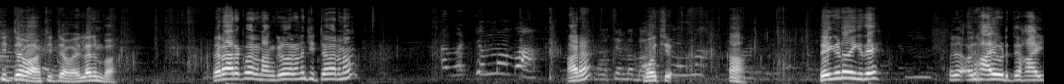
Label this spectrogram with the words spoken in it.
ചിറ്റ വാ ചിറ്റ വാ. എല്ലാരും വാ. വേറെ ആരൊക്കെ വരണം? അങ്കിൾ വരണം ചിറ്റ വരണം? ആരാ? മോച്ച. ആ. ദേ ഇങ്ങോട്ട് നോക്കിയതേ ഒരു ഒരു ഹായ് കൊടുത്ത് ഹായ്.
